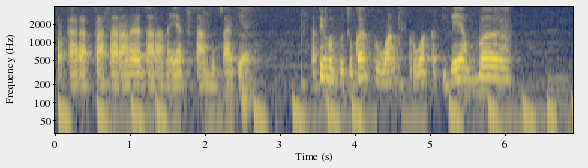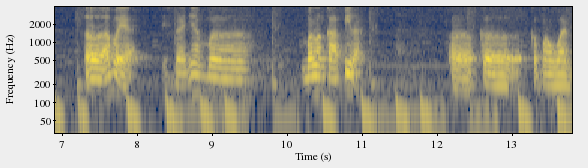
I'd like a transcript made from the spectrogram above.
perkara prasarana dan sarana yang tersambung saja, tapi membutuhkan ruang ruang ketiga yang me, uh, apa ya istilahnya me, melengkapi lah uh, ke kemauan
